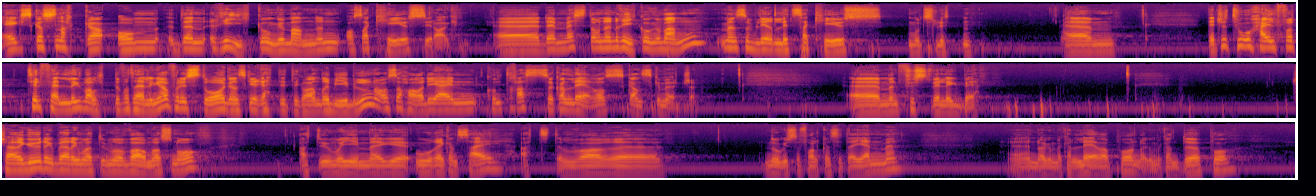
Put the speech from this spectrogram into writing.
Jeg skal snakke om den rike unge mannen og Sakkeus i dag. Eh, Det er mest om den rike unge mannen, men så blir det litt Sakkeus mot slutten. Ehm, Det er ikke to helt tilfeldig valgte fortellinger, for de står ganske rett etter hverandre i Bibelen, og så har de en kontrast som kan lære oss ganske mye. Eh, Men først vil jeg be. Kjære Gud, jeg ber deg om at du må varme oss nå. At du må gi meg ord jeg kan si. At det må være eh, noe som folk kan sitte igjen med. eh, Noe vi kan leve på, noe vi kan dø på.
